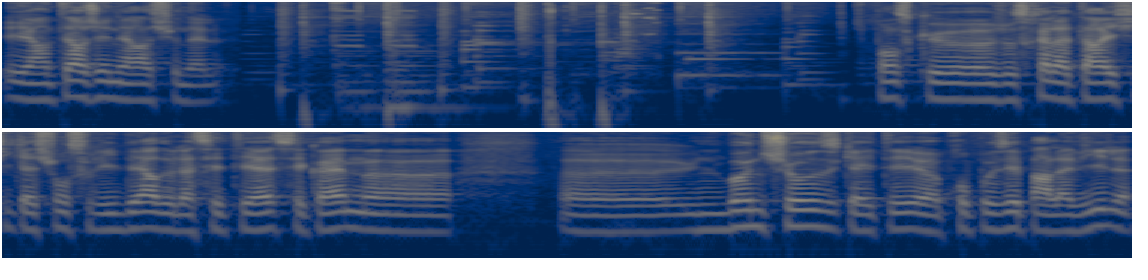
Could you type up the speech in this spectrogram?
et intergénérationnel. Je pense que je serais la tarification solidaire de la CTS. C'est quand même euh, euh, une bonne chose qui a été euh, proposée par la ville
